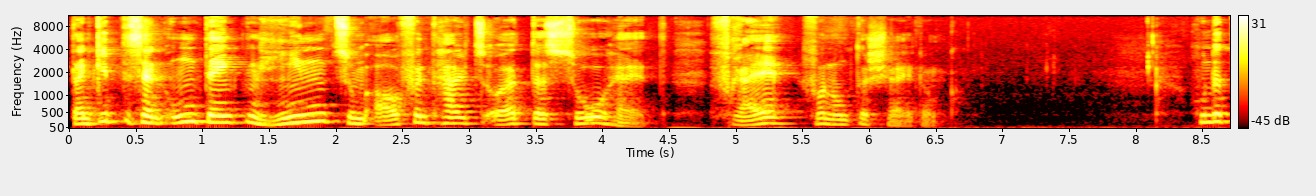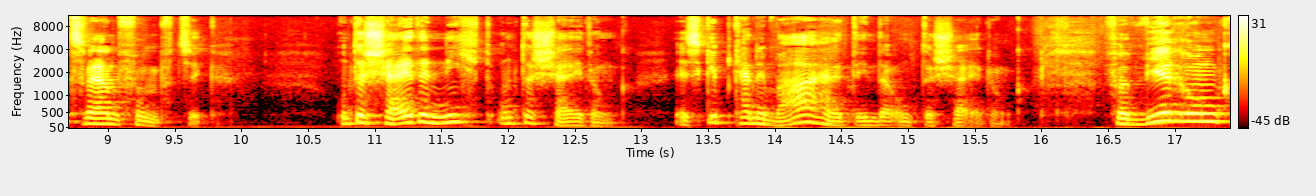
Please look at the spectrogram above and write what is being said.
dann gibt es ein Umdenken hin zum Aufenthaltsort der Soheit, frei von Unterscheidung. 152. Unterscheide nicht Unterscheidung. Es gibt keine Wahrheit in der Unterscheidung. Verwirrung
